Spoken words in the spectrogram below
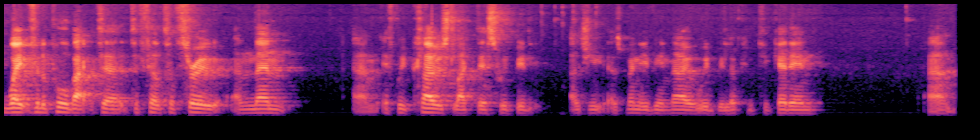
wait for the pullback to, to filter through, and then um, if we closed like this, we'd be, as you, as many of you know, we'd be looking to get in um,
